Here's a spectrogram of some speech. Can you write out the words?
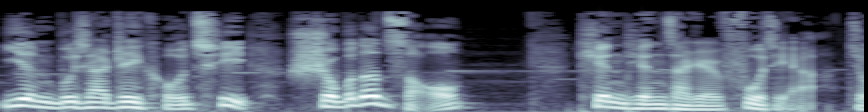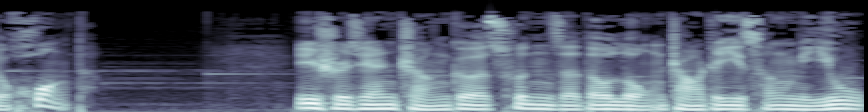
咽不下这口气，舍不得走，天天在这附近啊就晃荡。一时间，整个村子都笼罩着一层迷雾。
